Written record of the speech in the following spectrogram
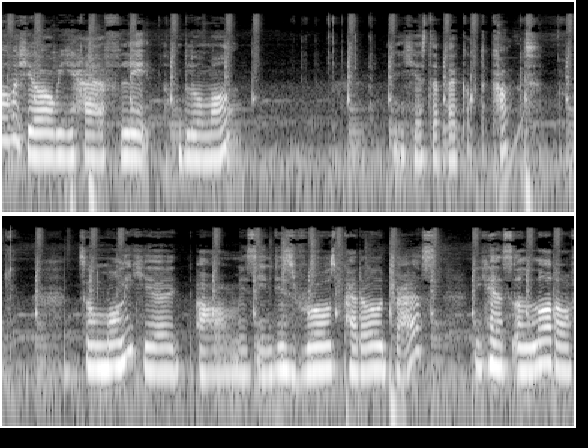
Over here we have late bloomer. And here's the back of the card. So Molly here um, is in this rose petal dress. It has a lot of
